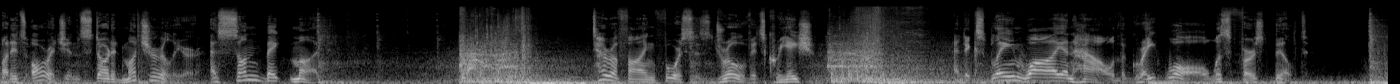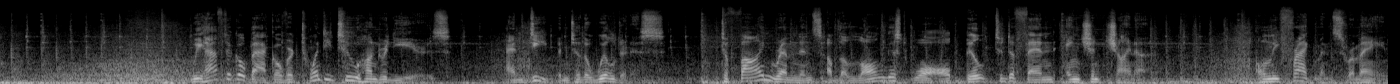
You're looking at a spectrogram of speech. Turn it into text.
But its origins started much earlier as sun-baked mud. Terrifying forces drove its creation and explain why and how the Great Wall was first built. We have to go back over 2,200 years and deep into the wilderness to find remnants of the longest wall built to defend ancient China. Only fragments remain.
